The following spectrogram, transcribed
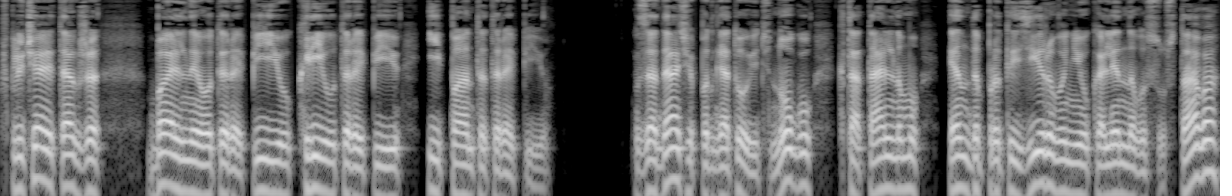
Включая также бальнеотерапию, криотерапию и пантотерапию. Задача подготовить ногу к тотальному эндопротезированию коленного сустава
